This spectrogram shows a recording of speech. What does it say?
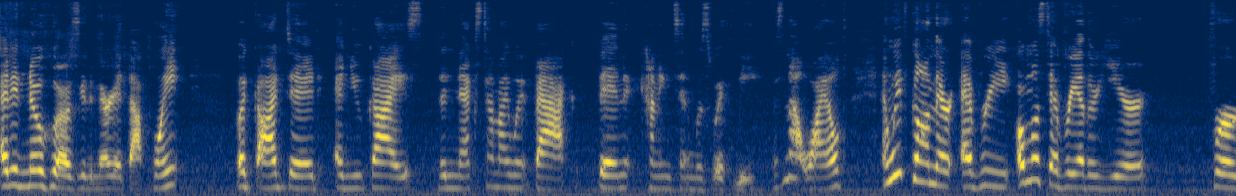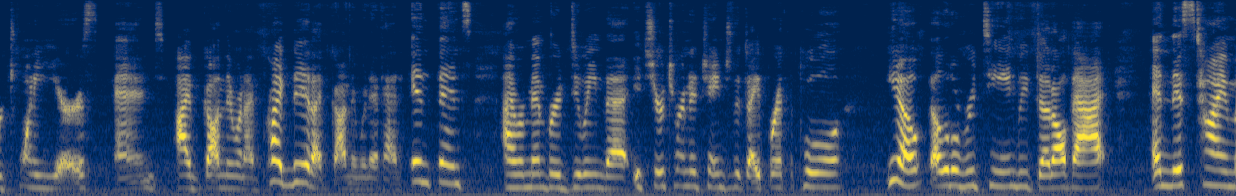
i didn't know who i was going to marry at that point but god did and you guys the next time i went back ben cunnington was with me isn't that wild and we've gone there every, almost every other year for 20 years. And I've gone there when I'm pregnant. I've gone there when I've had infants. I remember doing the, it's your turn to change the diaper at the pool. You know, a little routine. We've done all that. And this time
